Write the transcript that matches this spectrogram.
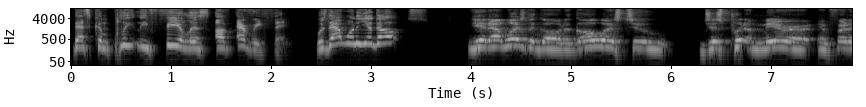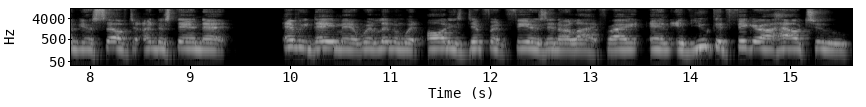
that's completely fearless of everything. Was that one of your goals? Yeah, that was the goal. The goal was to just put a mirror in front of yourself to understand that every day, man, we're living with all these different fears in our life, right? And if you could figure out how to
